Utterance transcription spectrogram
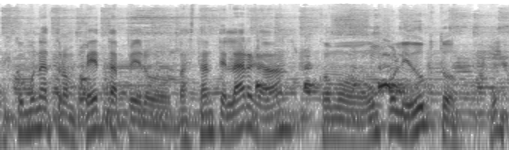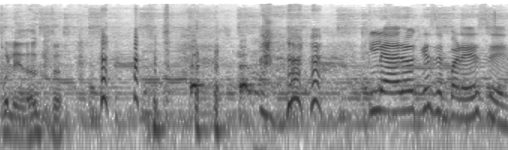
Es como una trompeta, pero bastante larga, como un poliducto. Un poliducto. claro que se parece.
